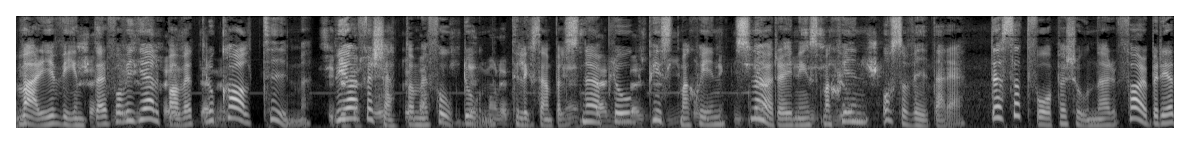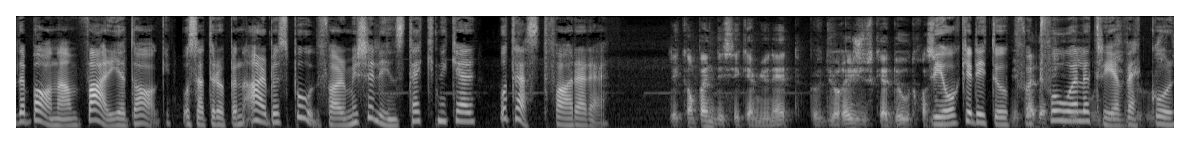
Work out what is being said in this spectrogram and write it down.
Varje vinter får vi hjälp av ett lokalt team. Vi har försett dem med fordon, till exempel snöplog, pistmaskin, snöröjningsmaskin och så vidare. Dessa två personer förbereder banan varje dag och sätter upp en arbetsbod för Michelins tekniker och testförare vi åker dit upp för två eller tre veckor,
